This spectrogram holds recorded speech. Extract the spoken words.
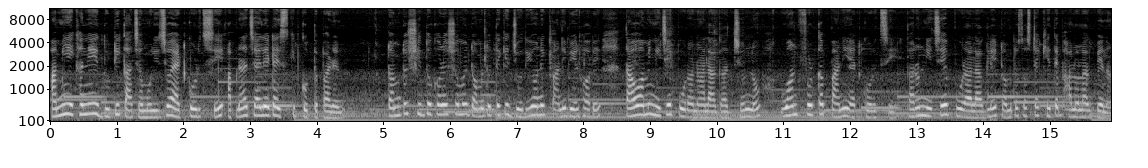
আমি এখানে দুটি কাঁচামরিচও অ্যাড করছি, আপনারা চাইলে এটা স্কিপ করতে পারেন। টমেটো সিদ্ধ করার সময় টমেটো থেকে যদিও অনেক পানি বের হবে, তাও আমি নিচে পোড়া না লাগার জন্য ওয়ান ফোর কাপ পানি অ্যাড করেছি। কারণ নিচে পোড়া লাগলে টমেটো সসটা খেতে ভালো লাগবে না।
